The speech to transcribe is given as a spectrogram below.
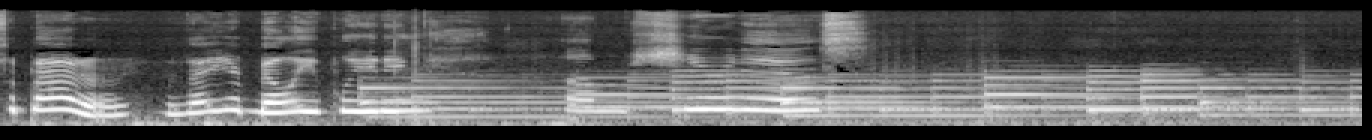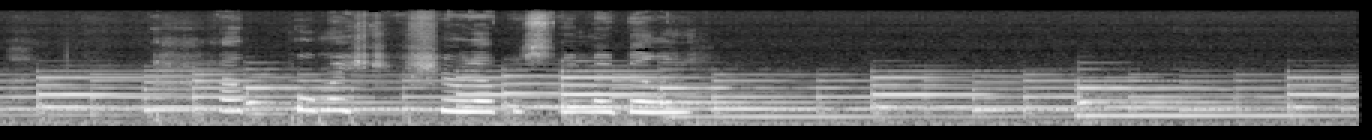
What's the matter? Is that your belly bleeding? Um, sure it is. I'll pull my shirt up and see my belly.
